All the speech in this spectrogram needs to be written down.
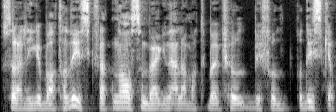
sådär ligger bara att ta disk för att NASen börjar gnälla om att det börjar bli fullt på disken.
